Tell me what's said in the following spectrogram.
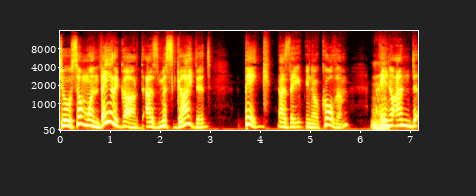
to someone they regard as misguided pig as they you know call them Mm-hmm. you know and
